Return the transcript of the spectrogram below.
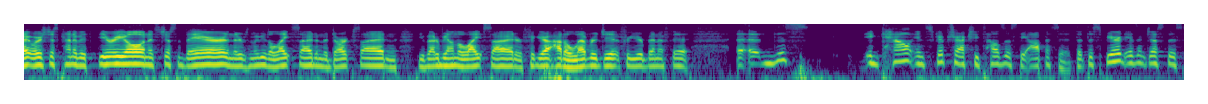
right? Where it's just kind of ethereal and it's just there, and there's maybe the light side and the dark side, and you better be on the light side or figure out how to leverage it for your benefit. Uh, this account in Scripture actually tells us the opposite that the Spirit isn't just this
